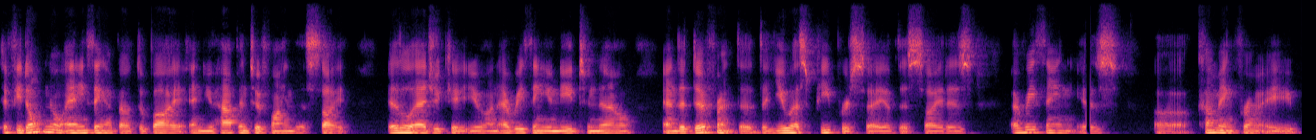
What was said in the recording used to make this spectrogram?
if you don't know anything about Dubai and you happen to find this site, it'll educate you on everything you need to know. And the different, the, the USP per se of this site is everything is uh, coming from a,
